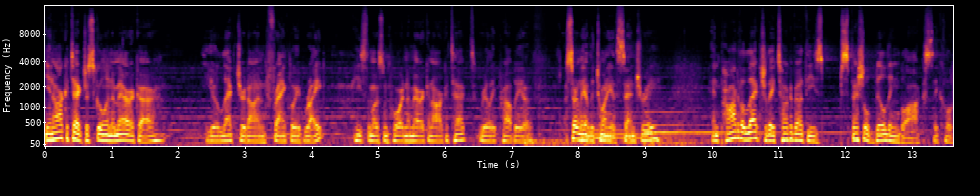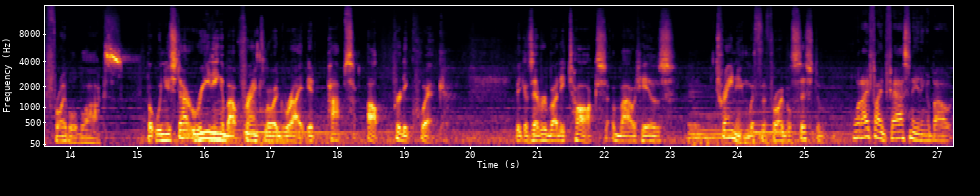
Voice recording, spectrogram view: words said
In architecture school in America, you're lectured on Frank Lloyd Wright. He's the most important American architect, really, probably of certainly of the 20th century. And part of the lecture, they talk about these special building blocks. They call it Froebel blocks. But when you start reading about Frank Lloyd Wright, it pops up pretty quick because everybody talks about his training with the Froebel system. What I find fascinating about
